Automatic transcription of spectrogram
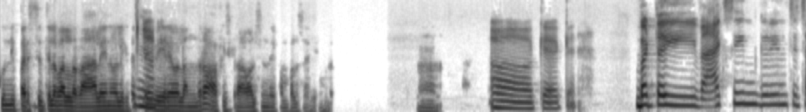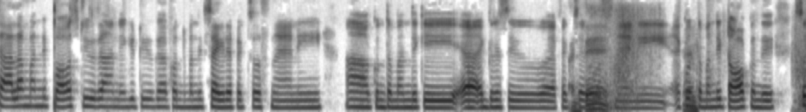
కొన్ని పరిస్థితుల వల్ల రాలేని వాళ్ళకి తప్పితే వేరే వాళ్ళందరూ ఆఫీస్కి రావాల్సిందే కంపల్సరీ ఇప్పుడు. ఓకే ఓకే బట్ ఈ వ్యాక్సిన్ గురించి చాలా మంది పాజిటివ్గా నెగిటివ్గా కొంతమందికి సైడ్ ఎఫెక్ట్స్ వస్తున్నాయని కొంతమందికి అగ్రెసివ్ ఎఫెక్ట్స్ వస్తున్నాయని కొంతమంది టాక్ ఉంది. సో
